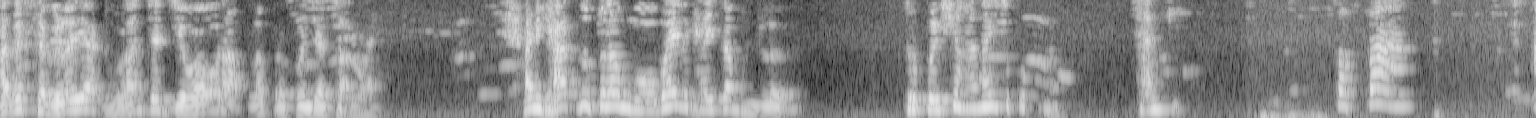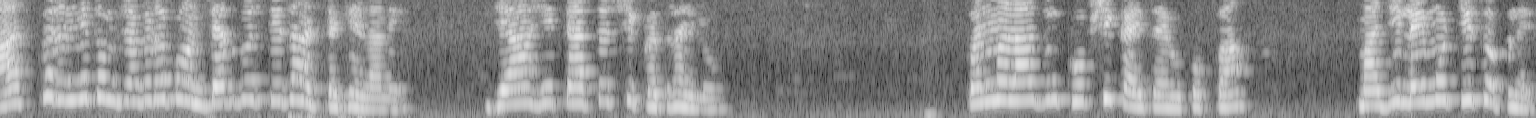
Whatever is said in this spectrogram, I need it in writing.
अगं सगळं या ढोरांच्या जीवावर आपला प्रपंच चालू आहे. आणि ह्यातनं तुला मोबाईल घ्यायचा म्हटलं तर पैसे आणायचं कुठनं? सांग की. पप्पा आजपर्यंत मी तुमच्याकडे कोणत्याच गोष्टीचा हट्ट केला नाही. जे आहे त्यातच शिकत राहिलो. पण मला अजून खूप शिकायचं आहे हो पप्पा. माझी लई मोठी स्वप्न आहेत.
